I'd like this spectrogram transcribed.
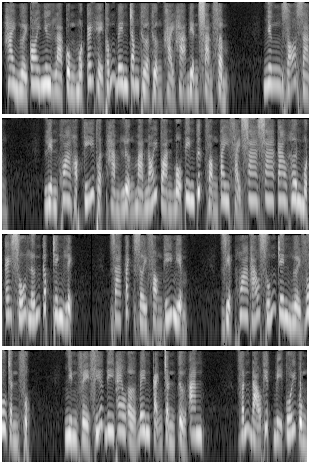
Hai người coi như là cùng một cái hệ thống bên trong thừa thượng khải hạ điện sản phẩm. Nhưng rõ ràng liền khoa học kỹ thuật hàm lượng mà nói toàn bộ tin tức vòng tay phải xa xa cao hơn một cái số lớn cấp trinh lịch. Ra tách rời phòng thí nghiệm. Diệp Hoa tháo xuống trên người vô trần phục. Nhìn về phía đi theo ở bên cạnh Trần Tử An. Vấn đạo thiết bị cuối cùng.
